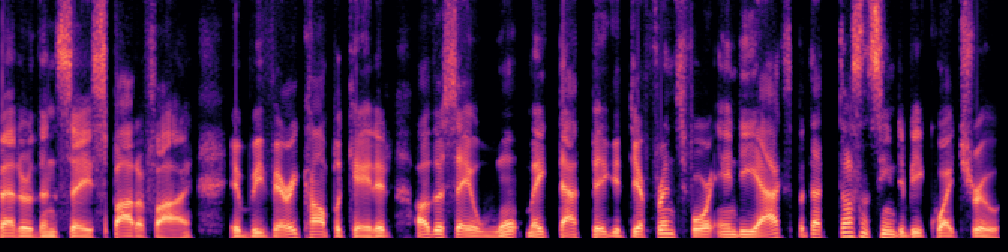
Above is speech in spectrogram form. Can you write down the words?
better than, say, Spotify. It would be very complicated. Others say it won't make that big a difference for indie acts, but that doesn't seem to be quite true.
